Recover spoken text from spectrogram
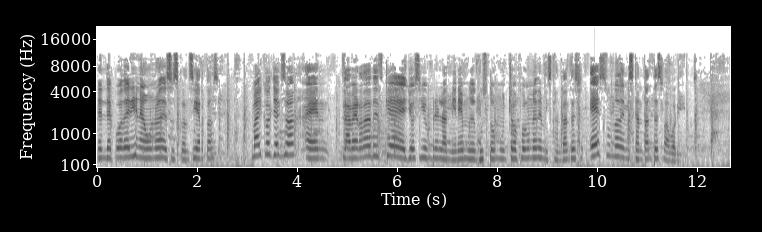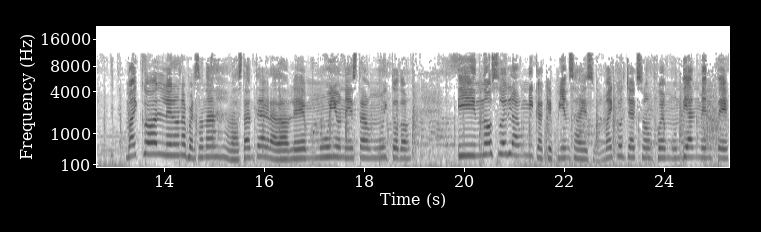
el de poder ir a uno de sus conciertos. Michael Jackson, en la verdad es que yo siempre lo admiré, me gustó mucho, fue uno de mis cantantes, es uno de mis cantantes favoritos. Michael era una persona bastante agradable, muy honesta, muy todo. Y no soy la única que piensa eso. Michael Jackson fue mundialmente...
